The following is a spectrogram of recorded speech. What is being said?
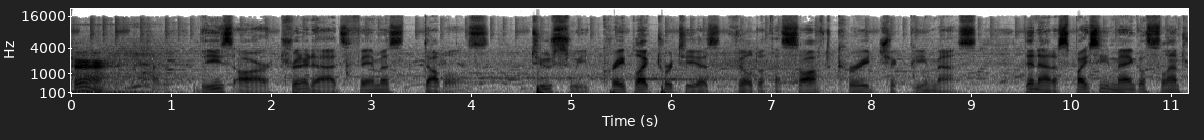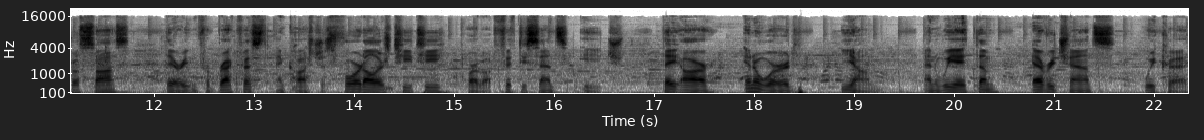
Sure. These are Trinidad's famous doubles. Two sweet, crepe-like tortillas filled with a soft, curried chickpea mess. Then add a spicy mango cilantro sauce. They are eaten for breakfast and cost just $4 TT or about 50 cents each. They are, in a word, yum. And we ate them every chance we could.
